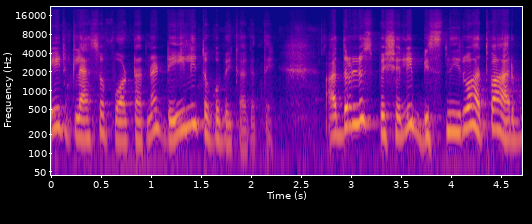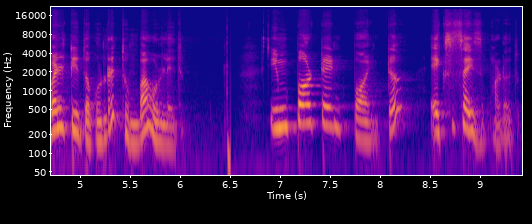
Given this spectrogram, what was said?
eight glass of ವಾಟರ್ನ ಡೈಲಿ ತೊಗೋಬೇಕಾಗತ್ತೆ. ಅದರಲ್ಲೂ ಸ್ಪೆಷಲಿ ಬಿಸಿನೀರು ಅಥವಾ ಹರ್ಬಲ್ ಟೀ ತೊಗೊಂಡ್ರೆ ತುಂಬ ಒಳ್ಳೆಯದು ಇಂಪಾರ್ಟೆಂಟ್ ಪಾಯಿಂಟ್ ಎಕ್ಸಸೈಸ್ ಮಾಡೋದು.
